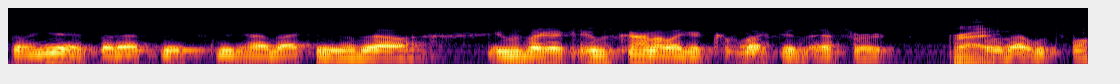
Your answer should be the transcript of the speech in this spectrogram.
so yeah, so that's basically how that came about. It was like a, it was kind of like a collective effort. Right. So that was fun.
